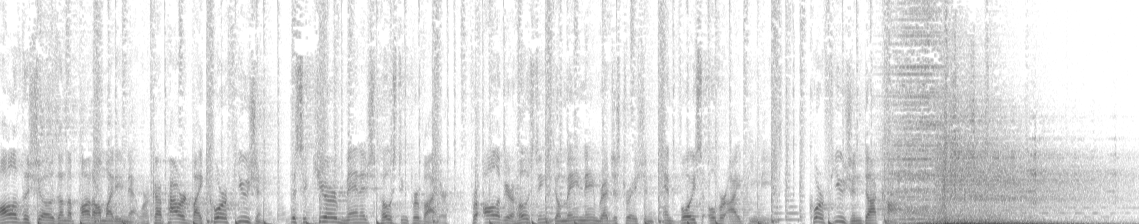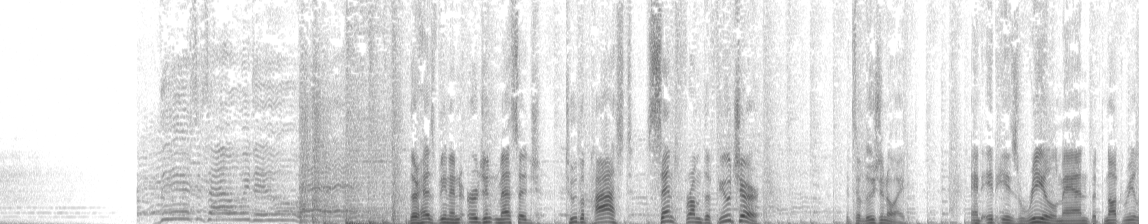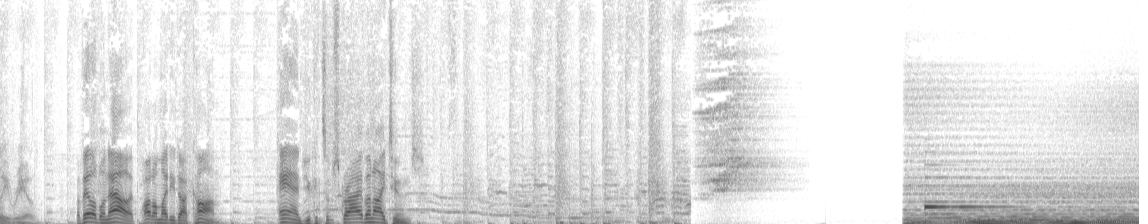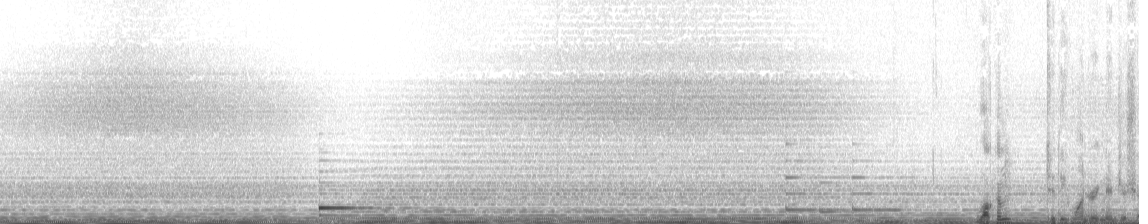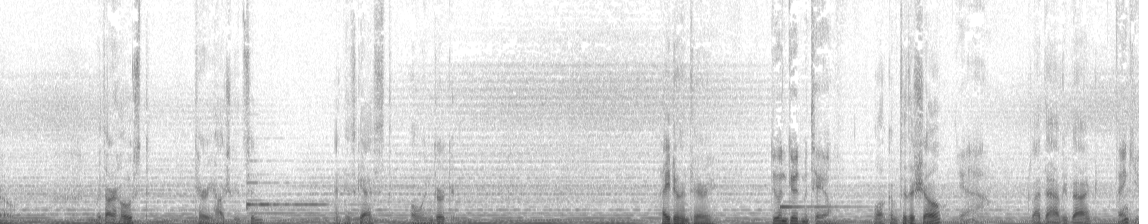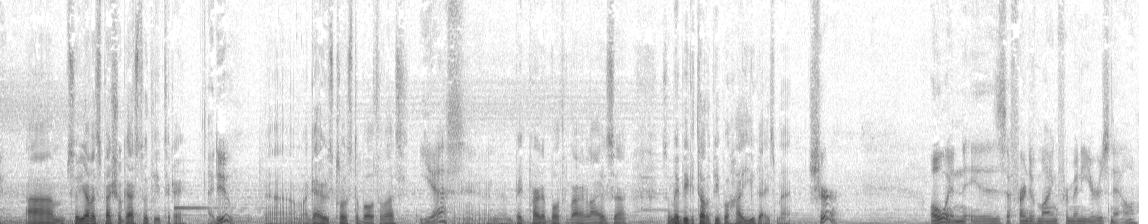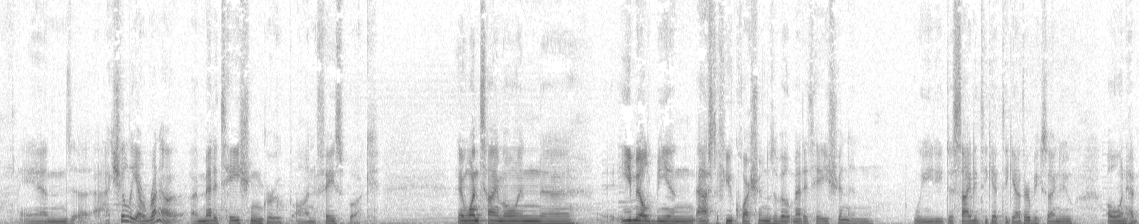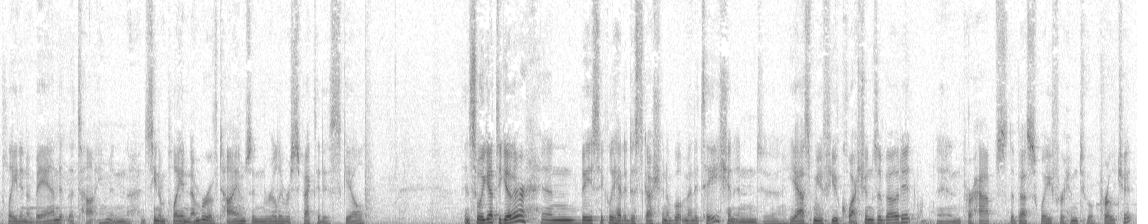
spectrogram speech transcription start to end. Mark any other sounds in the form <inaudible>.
All of the shows on the Pod Almighty Network are powered by Core Fusion, the secure managed hosting provider for all of your hosting, domain name registration, and voice over IP needs. CoreFusion.com. This is how we do it. There has been an urgent message to the past sent from the future. It's Illusionoid. And it is real, man, but not really real. Available now at podalmighty.com. And you can subscribe on iTunes. Welcome to the Wandering Ninja Show with our host, Terry Hodgkinson, and his guest, Owen Durkin. How you doing, Terry? Doing good, Mateo. Welcome to the show. Yeah, Glad to have you back. thank you. Um, so you have a special guest with you today, I do. um, a guy who's close to both of us Yes, and a big part of both of our lives. Uh, so maybe you could tell the people how you guys met. sure. Owen is a friend of mine for many years now, and uh, actually, I run a, a meditation group on Facebook. And one time, Owen uh, emailed me and asked a few questions about meditation, and we decided to get together because I knew Owen had played in a band at the time and had seen him play a number of times and really respected his skill. And so we got together and basically had a discussion about meditation. And uh, he asked me a few questions about it and perhaps the best way for him to approach it.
